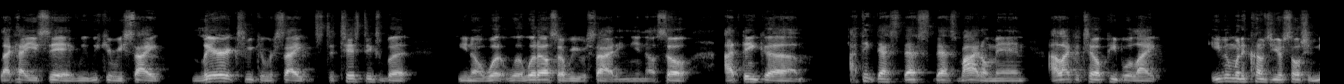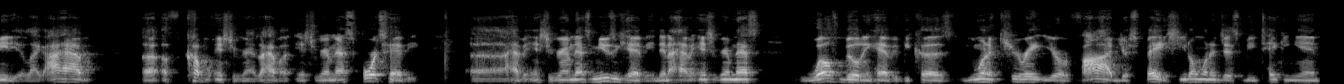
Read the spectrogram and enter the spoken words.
like how you said, we, we can recite lyrics, we can recite statistics, but you know what what, what else are we reciting? You know, so I think uh, I think that's that's that's vital, man. I like to tell people like even when it comes to your social media, like I have a, a couple Instagrams. I have an Instagram that's sports heavy. Uh, I have an Instagram that's music heavy, and then I have an Instagram that's wealth building heavy because you want to curate your vibe, your space. You don't want to just be taking in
